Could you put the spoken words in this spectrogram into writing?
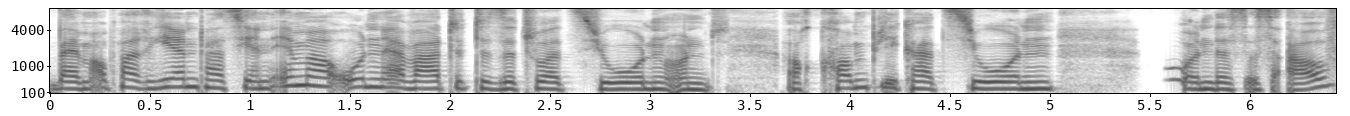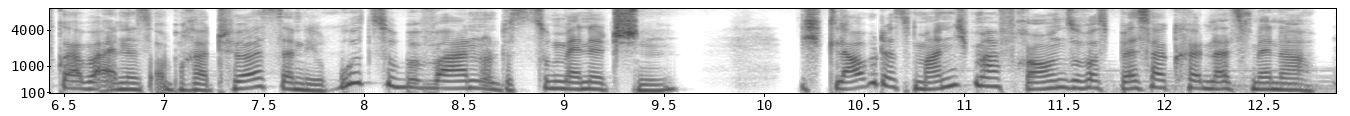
Beim Operieren passieren immer unerwartete Situationen und auch Komplikationen. Und es ist Aufgabe eines Operateurs, dann die Ruhe zu bewahren und es zu managen. Ich glaube, dass manchmal Frauen sowas besser können als Männer.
